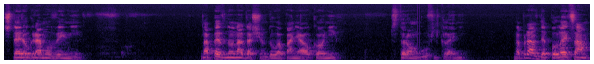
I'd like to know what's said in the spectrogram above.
4 gramowymi. Na pewno nada się do łapania okoni, strągów i kleni. Naprawdę polecam,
